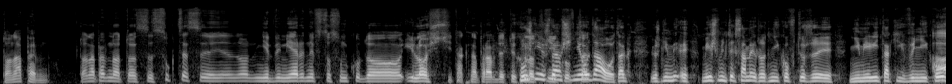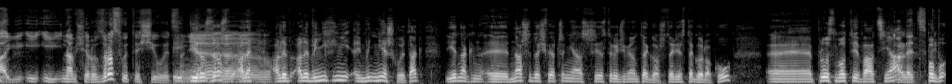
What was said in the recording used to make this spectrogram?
To na pewno. To na pewno to jest sukces y, no, niewymierny w stosunku do ilości tak naprawdę tych Później już lotników. nam się nie tak? udało, tak? Już nie, mie- mieliśmy tych samych lotników, którzy nie mieli takich wyników. A, i, i, nam się rozrosły te siły, co I, nie? I rozrosły, ale, E, ale, ale wyniki nie, nie szły, tak? Jednak e, nasze doświadczenia z 39-40 roku e, plus motywacja Ale, powo-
